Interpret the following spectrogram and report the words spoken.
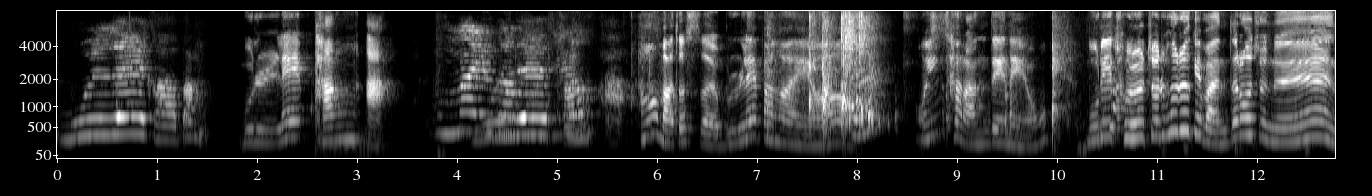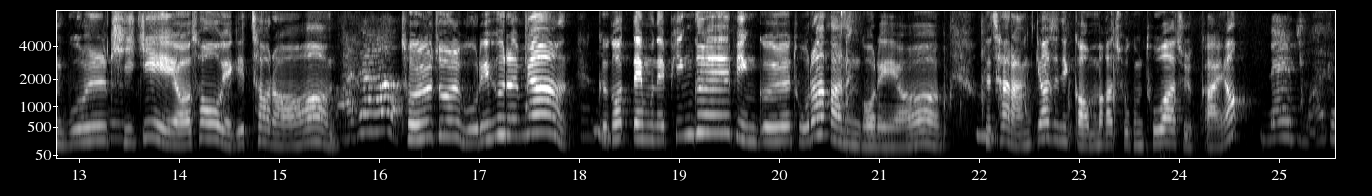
물레 가방. 물레방아. 엄마 이거 물레 방아. 어, 맞았어요. 물레방아예요. 잘 안 되네요. 물이 졸졸 흐르게 만들어주는 물 기기예요. 서우 얘기처럼. 맞아. 졸졸 물이 흐르면 그것 때문에 빙글빙글 돌아가는 거래요. 근데 잘 안 껴지니까 엄마가 조금 도와줄까요? 네 맞아.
